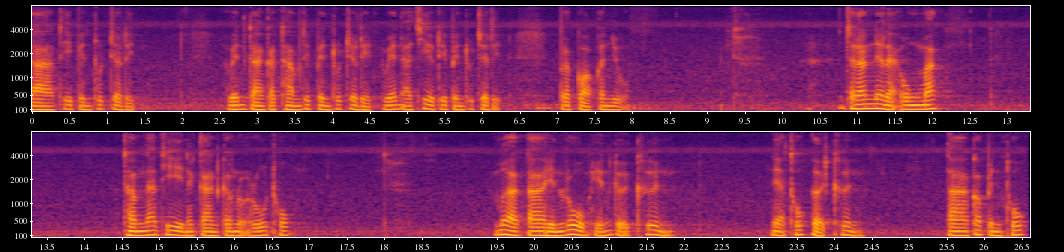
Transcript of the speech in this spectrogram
จาที่เป็นทุจริต เว้นการกระทำที่เป็นทุจริต เว้นอาชีพที่เป็นทุจริตประกอบกันอยู่ ฉะนั้นนี่แหละองค์มรรคทำหน้าที่ในการกำหนดรู้ทุกข์ เมื่อตาเห็นรูปเห็นเกิดขึ้น เนี่ยทุกเกิดขึ้น ตาก็เป็นทุกข์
